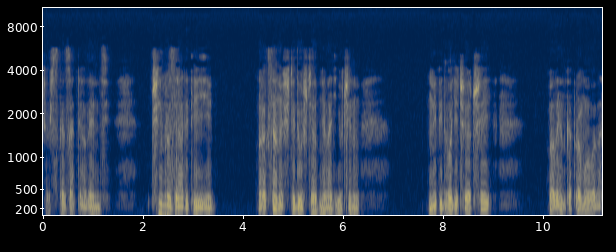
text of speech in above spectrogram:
Що ж сказати Оленці? Чим розрадити її? Роксана ще дужче обняла дівчину. Не підводячи очей, Оленка промовила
